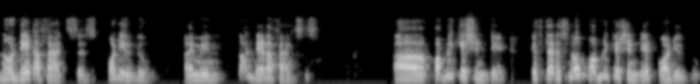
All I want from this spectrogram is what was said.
no date of access, what do you do? I mean, not date of access, uh, publication date. If there is no publication date, what do you do?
